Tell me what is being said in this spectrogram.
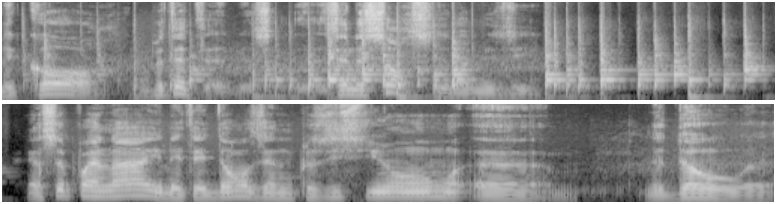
Le, corps, peut-être, c'est la source de la musique. Et à ce point-là, il était dans une position, euh, le dos euh,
